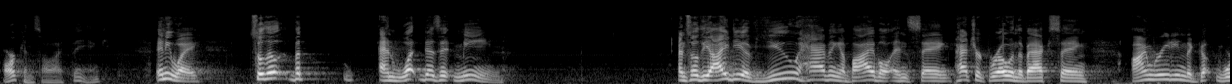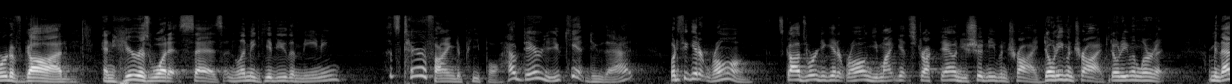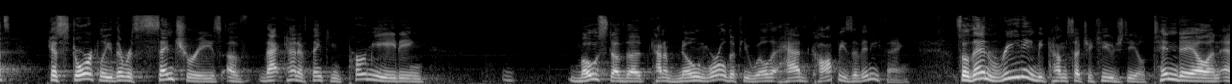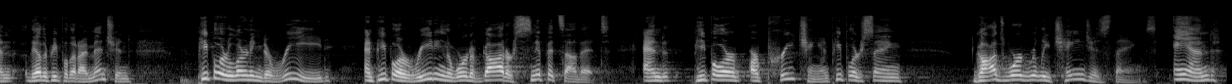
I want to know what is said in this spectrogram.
Arkansas, I think. Anyway, so the, but and what does it mean? And so the idea of you having a Bible and saying, Patrick Rowe in the back saying, I'm reading the Word of God, and here is what it says, and let me give you the meaning. That's terrifying to people. How dare you? You can't do that. What if you get it wrong? It's God's word. You get it wrong, you might get struck down. You shouldn't even try. Don't even try. Don't even learn it. I mean, that's historically, there was centuries of that kind of thinking permeating most of the kind of known world, if you will, that had copies of anything. So then reading becomes such a huge deal. Tyndale and, and the other people that I mentioned, people are learning to read, and people are reading the Word of God or snippets of it. And people are, are preaching, and people are saying, God's Word really changes things. And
